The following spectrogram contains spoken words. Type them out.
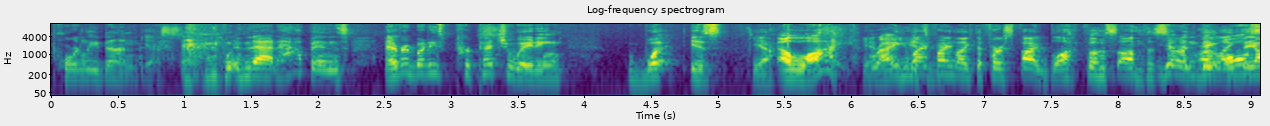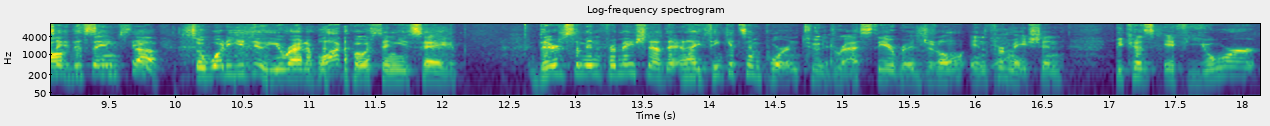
poorly done. Yes. And when that happens, everybody's perpetuating what is yeah. a lie, yeah. right? You it's, might find like the first five blog posts on the yeah, and they like all they all say the same, same stuff. So what do you do? You write a blog post and you say, "There's some information out there," and I think it's important to address yeah. the original information because if your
